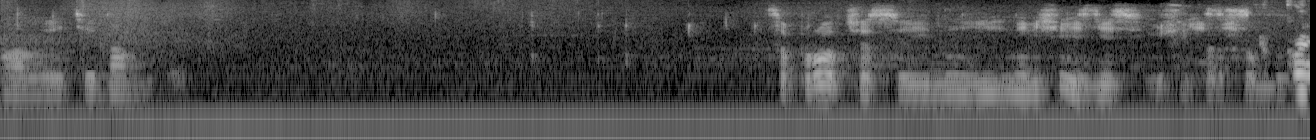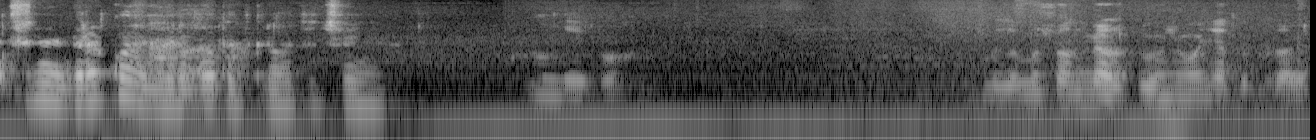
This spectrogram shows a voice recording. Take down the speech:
Ладно, я тебе дам. Сопрот сейчас и на, и на лече здесь очень хорошо будет. Конченые драконы не работает кровотечение. Не дай бог. Потому что он мертвый, у него нету крови.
